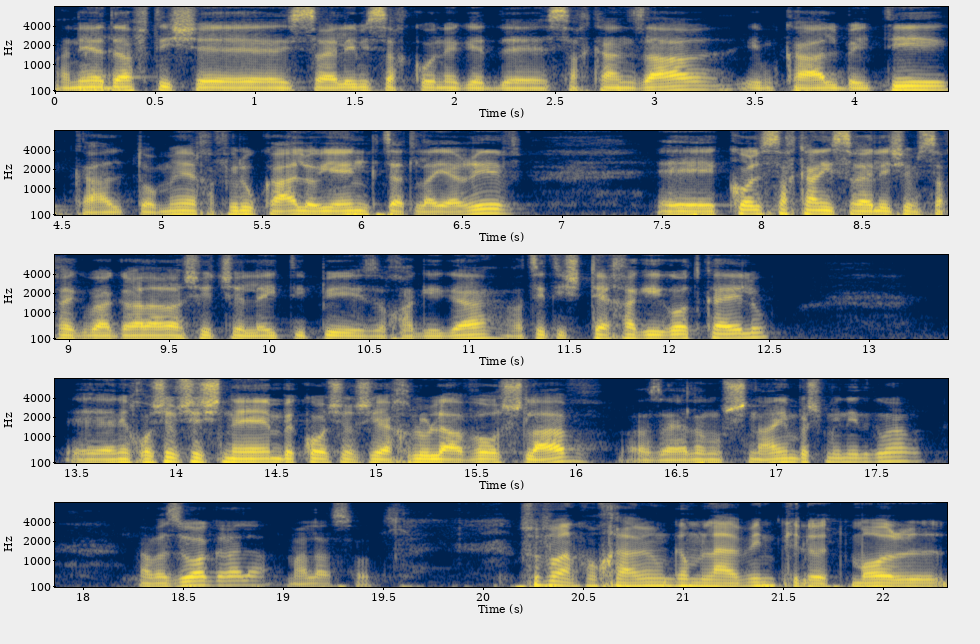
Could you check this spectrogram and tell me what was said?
אני העדפתי שישראלים ישחקו נגד אה, שחקן זר עם קהל ביתי קהל תומך אפילו קהל עוין קצת ליריב. אה, כל שחקן ישראלי שמשחק בהגרלה ראשית של ATP זו חגיגה רציתי שתי חגיגות כאלו. אה, אני חושב ששניהם בכושר שיכלו לעבור שלב אז היה לנו שניים בשמינית גמר אבל זו הגרלה מה לעשות. שוב אנחנו חייבים גם להבין כאילו אתמול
